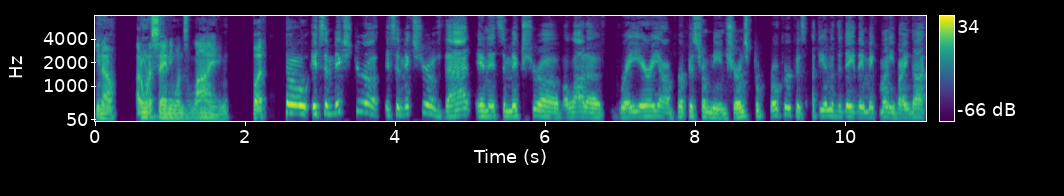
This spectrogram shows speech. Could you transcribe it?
you know, I don't want to say anyone's lying, but so it's a mixture of it's a mixture of that, and it's a mixture of a lot of gray area on purpose from the insurance broker because at the end of the day, they make money by not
